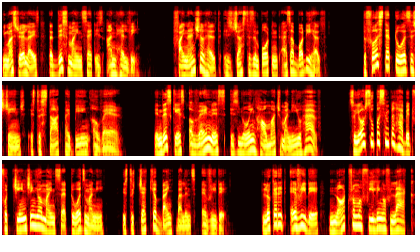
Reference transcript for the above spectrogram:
We must realize that this mindset is unhealthy. Financial health is just as important as our body health. The first step towards this change is to start by being aware. In this case, awareness is knowing how much money you have. So, your super simple habit for changing your mindset towards money is to check your bank balance every day. Look at it every day, not from a feeling of lack,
